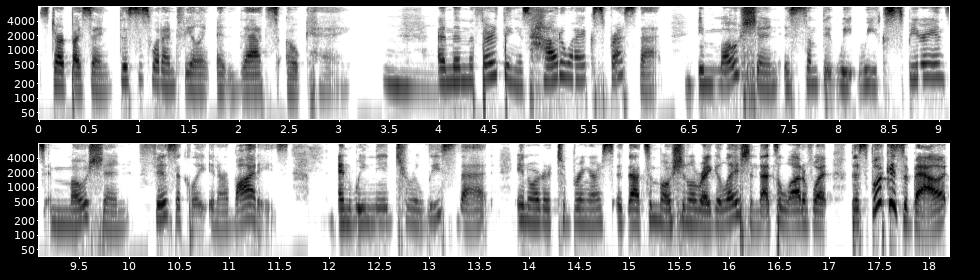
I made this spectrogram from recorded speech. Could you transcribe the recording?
start by saying this is what i'm feeling and that's okay. Mm. and then the third thing is how do i express that? Emotion is something we, we experience emotion physically in our bodies and we need to release that in order to bring us that's emotional regulation. That's a lot of what this book is about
